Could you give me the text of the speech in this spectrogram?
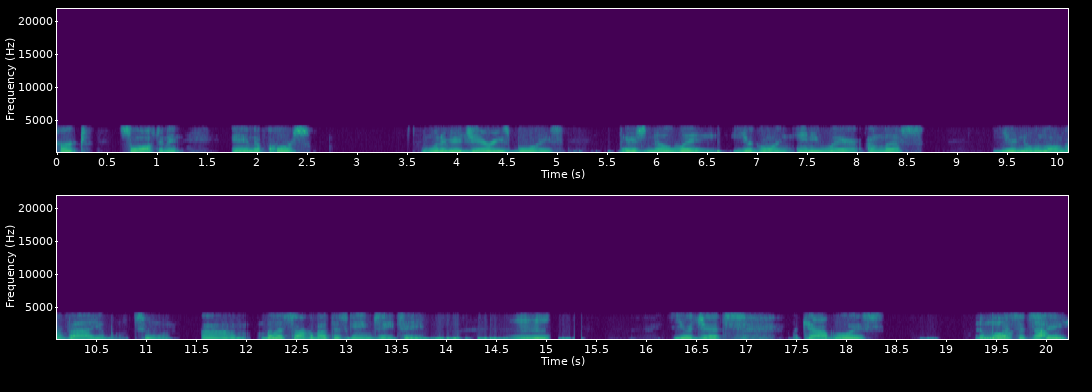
hurt so often. And, and of course, one of your Jerry's boys, there's no way you're going anywhere unless you're no longer valuable to him. Um, but let's talk about this game, JT. Mm-hmm. Your Jets, the Cowboys, Come on. what's at stake?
